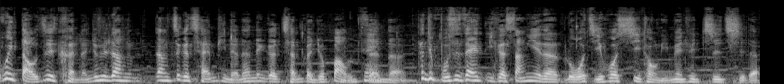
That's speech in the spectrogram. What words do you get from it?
会导致可能就是让让这个产品的它那个成本就暴增了，它就不是在一个商业的逻辑或系统里面去支持的。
